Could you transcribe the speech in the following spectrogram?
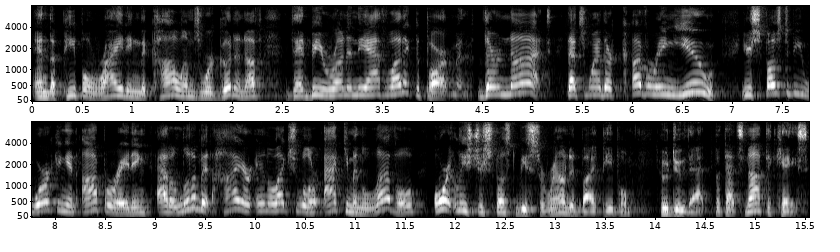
and the people writing the columns were good enough, they'd be running the athletic department. They're not. That's why they're covering you. You're supposed to be working and operating at a little bit higher intellectual or acumen level, or at least you're supposed to be surrounded by people who do that. But that's not the case.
